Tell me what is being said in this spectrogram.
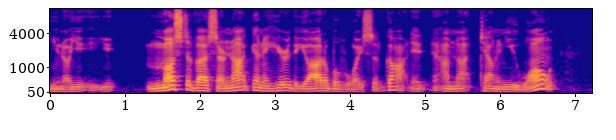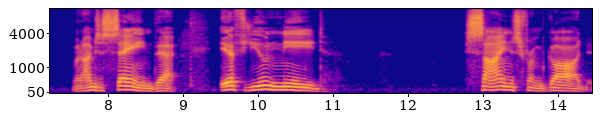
You know, you, you most of us are not going to hear the audible voice of God. It, I'm not telling you won't, but I'm just saying that if you need signs from God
